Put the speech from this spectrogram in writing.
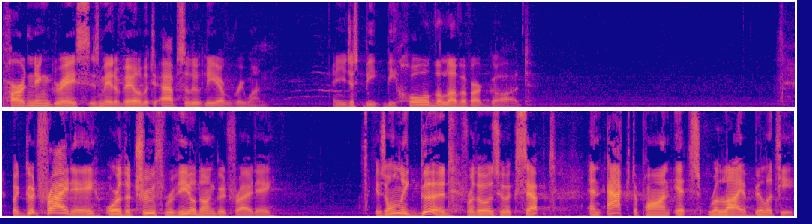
pardoning grace is made available to absolutely everyone. And you just be, behold the love of our God. But Good Friday, or the truth revealed on Good Friday, is only good for those who accept and act upon its reliability.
